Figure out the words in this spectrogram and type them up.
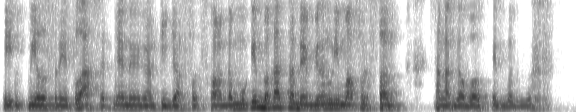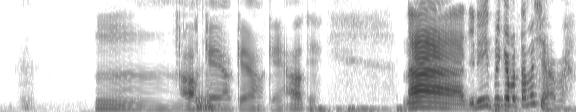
Wilson itu asetnya dengan tiga first round. Mungkin bahkan ada yang bilang lima first round. Sangat gak worth it buat gue Hmm, oke okay, oke okay, oke okay, oke. Nah, jadi peringkat pertama siapa?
